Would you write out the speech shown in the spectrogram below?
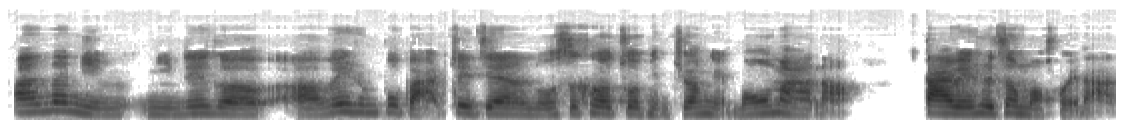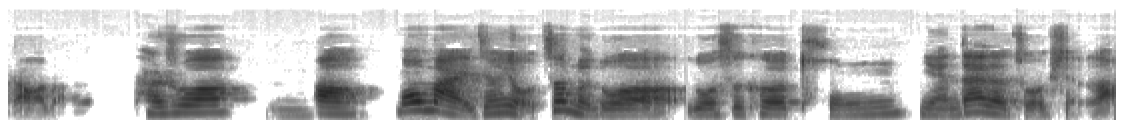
啊，那你你这个呃，为什么不把这件罗斯科作品捐给 MoMA 呢？大卫是这么回答到的，他说啊，MoMA 已经有这么多罗斯科同年代的作品了。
